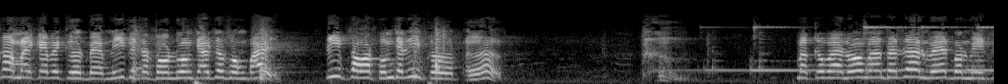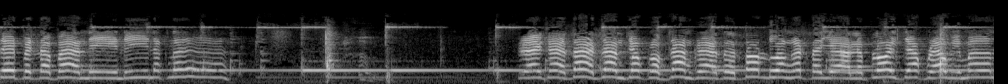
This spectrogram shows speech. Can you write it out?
ข้าไม่แกไปเกิดแบบนี้ก็จะทนดวงใจเจ้าส่งไป รีบตอดผมจะรีบเกิด เออมักกะวาโรมันเป็นด้านเวทบนมีเทพเป็นตาบ้านนี่ดีนักนะรายการต้าจ้ามจบกรอบจ้ามกระเติดต้นดวงอัตยาและปล่อยจากพระวิมาน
